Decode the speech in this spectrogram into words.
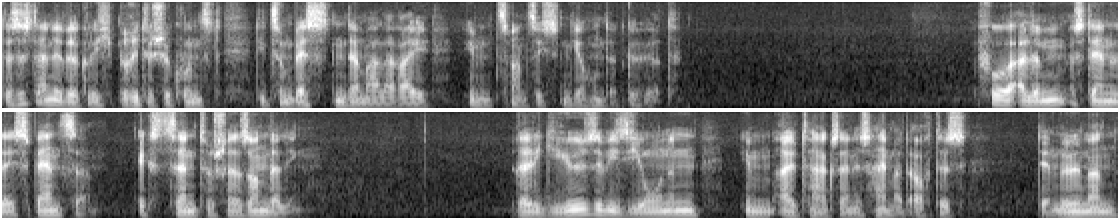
das ist eine wirklich britische Kunst, die zum Besten der Malerei im 20. Jahrhundert gehört. Vor allem Stanley Spencer, exzentrischer Sonderling. Religiöse Visionen im Alltag seines Heimatortes, der Müllmann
